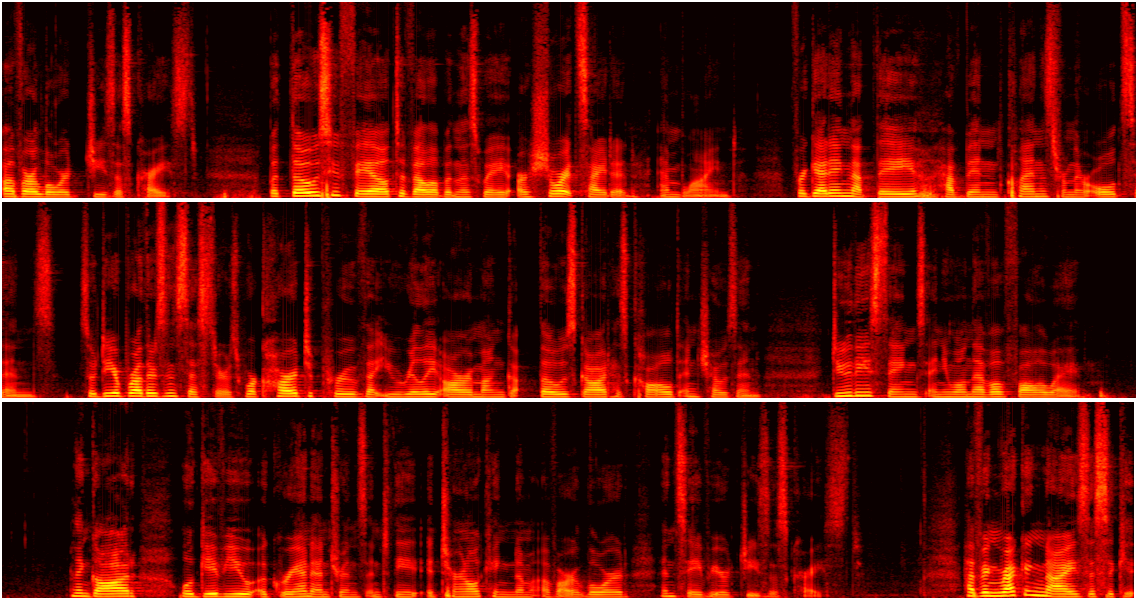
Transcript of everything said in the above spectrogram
of our Lord Jesus Christ. But those who fail to develop in this way are short sighted and blind forgetting that they have been cleansed from their old sins. So, dear brothers and sisters, work hard to prove that you really are among those God has called and chosen. Do these things, and you will never fall away. Then God will give you a grand entrance into the eternal kingdom of our Lord and Savior, Jesus Christ. Having recognized the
